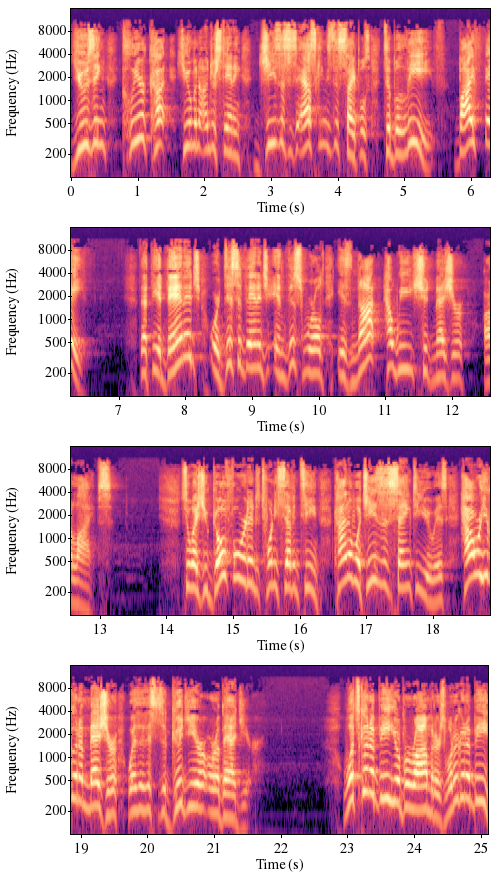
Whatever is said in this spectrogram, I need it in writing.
Using clear cut human understanding, Jesus is asking his disciples to believe by faith that the advantage or disadvantage in this world is not how we should measure our lives. So, as you go forward into 2017, kind of what Jesus is saying to you is how are you going to measure whether this is a good year or a bad year? What's going to be your barometers? What are going to be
